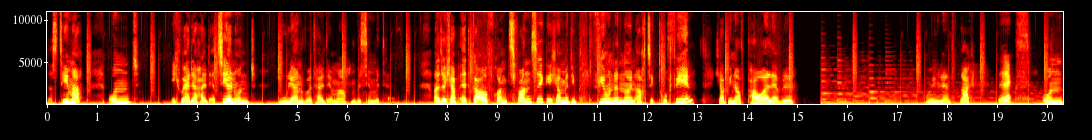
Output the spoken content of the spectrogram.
das Thema und ich werde halt erzählen und Julian wird halt immer ein bisschen mithelfen. Also ich habe Edgar auf Rang 20. Ich habe mit ihm 489 Trophäen. Ich habe ihn auf Power Level. Oh, Julian, sag. 6. Und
